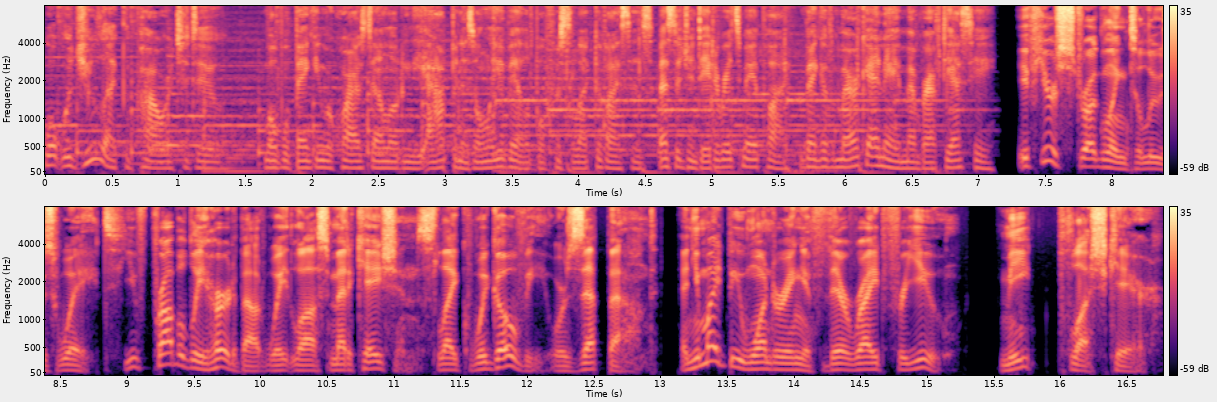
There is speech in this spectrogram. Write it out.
What would you like the power to do? Mobile banking requires downloading the app and is only available for select devices. Message and data rates may apply. Bank of America and a member FDIC. If you're struggling to lose weight, you've probably heard about weight loss medications like Wegovy or Zepbound, and you might be wondering if they're right for you. Meet PlushCare,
